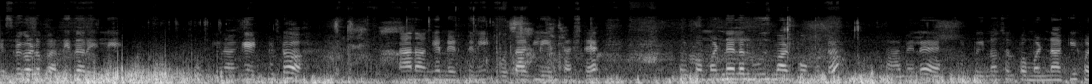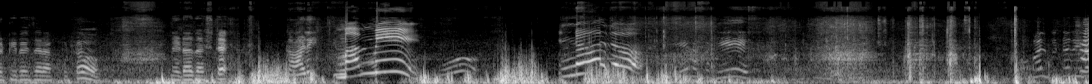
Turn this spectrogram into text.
ಹೆಸರುಗಳು ಬಂದಿದ್ದಾರೆ ಇಲ್ಲಿ. ಈಗ ಹಂಗೆ ಇಟ್ಬಿಟ್ಟು ನಾನು ಹಂಗೆ ನೆಡ್ತೀನಿ. ಗೊತ್ತಾಗಲಿ ಅಂತ ಅಷ್ಟೇ. ಸ್ವಲ್ಪ ಮಣ್ಣೆಲ್ಲ ಲೂಸ್ ಮಾಡ್ಕೊಂಬಿಟ್ಟು ಆಮೇಲೆ ಸ್ವಲ್ಪ ಇನ್ನೊಂದು ಸ್ವಲ್ಪ ಮಣ್ಣು ಹಾಕಿ ಫರ್ಟಿಲೈಸರ್ ಹಾಕ್ಬಿಟ್ಟು ನೆಡೋದಷ್ಟೇ. ಗಾಳಿ. ಮಮ್ಮಿ ಓ ನೋಡು ಏನಪ್ಪಿ? ಮೊಬೈಲ್ ಬಿದ್ದದಿಲ್ಲ.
